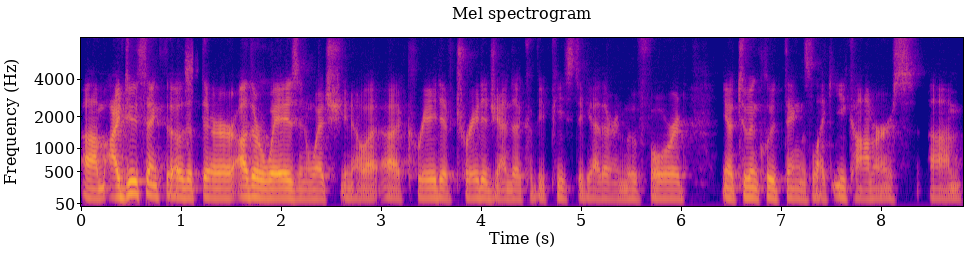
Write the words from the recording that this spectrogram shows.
Um, I do think, though, that there are other ways in which you know a, a, creative trade agenda could be pieced together and move forward. You know, to include things like e-commerce. Um,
